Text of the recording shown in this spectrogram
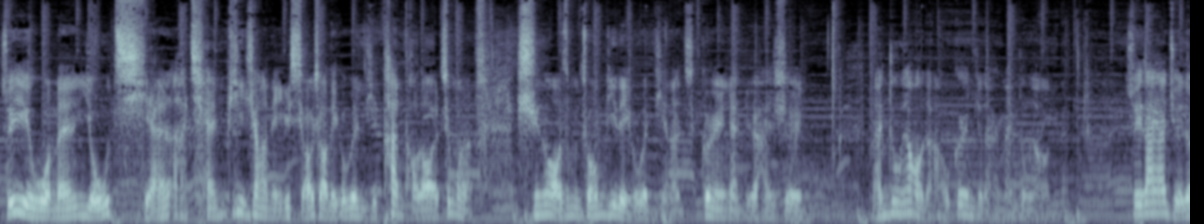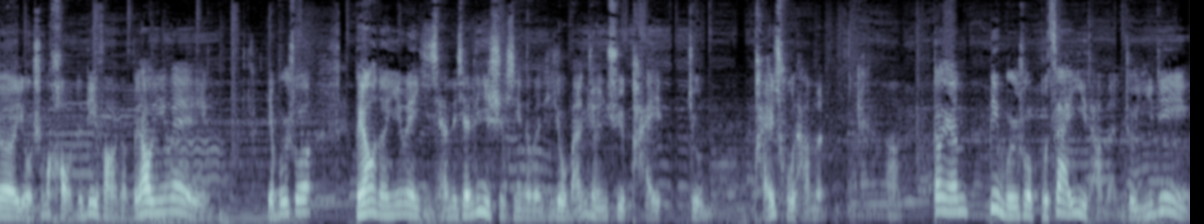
所以我们由钱啊、钱币这样的一个小小的一个问题，探讨到这么深奥、这么装逼的一个问题呢，个人感觉还是蛮重要的啊。我个人觉得还是蛮重要的。所以大家觉得有什么好的地方呢？不要因为，也不是说不要呢，因为以前那些历史性的问题就完全去排就排除他们啊。当然，并不是说不在意他们，就一定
